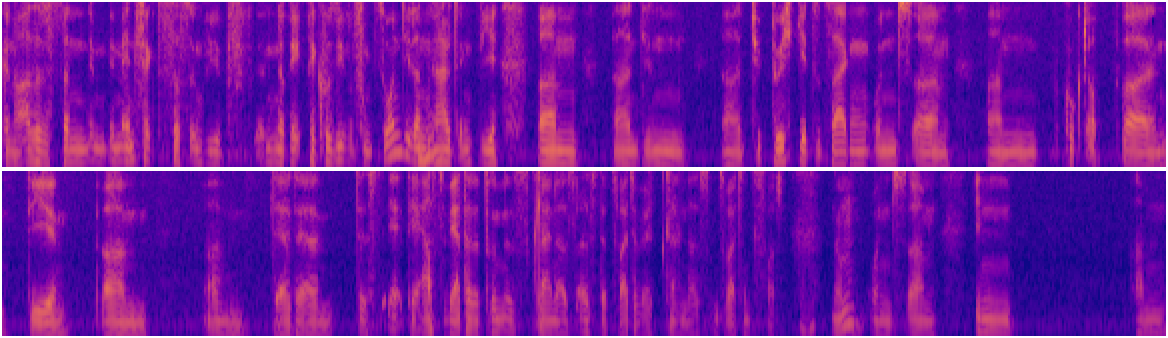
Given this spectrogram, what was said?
Genau, also das ist dann im, im Endeffekt ist das irgendwie eine re rekursive Funktion, die dann mhm. halt irgendwie ähm, äh, diesen äh, Typ durchgeht sozusagen und ähm, ähm, guckt, ob äh, die ähm, ähm, der der das, der erste Wert, der da drin ist, kleiner ist als der zweite Wert kleiner ist und so weiter und so fort. Mhm. Ne? Und ähm, in ähm,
